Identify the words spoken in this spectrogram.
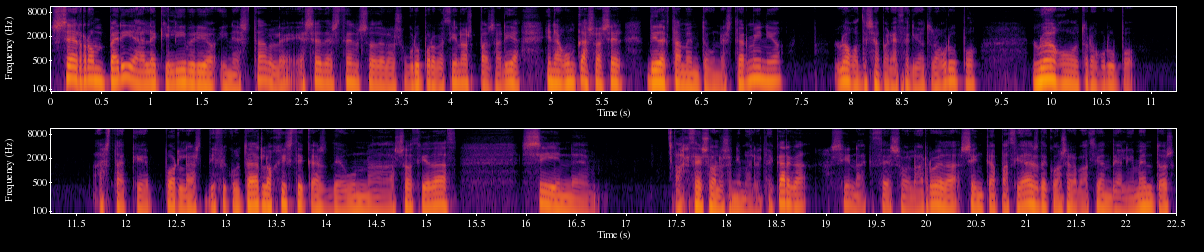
se rompería el equilibrio inestable. Ese descenso de los grupos vecinos pasaría en algún caso a ser directamente un exterminio, luego desaparecería otro grupo, luego otro grupo, hasta que por las dificultades logísticas de una sociedad sin... Eh, acceso a los animales de carga, sin acceso a la rueda, sin capacidades de conservación de alimentos,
